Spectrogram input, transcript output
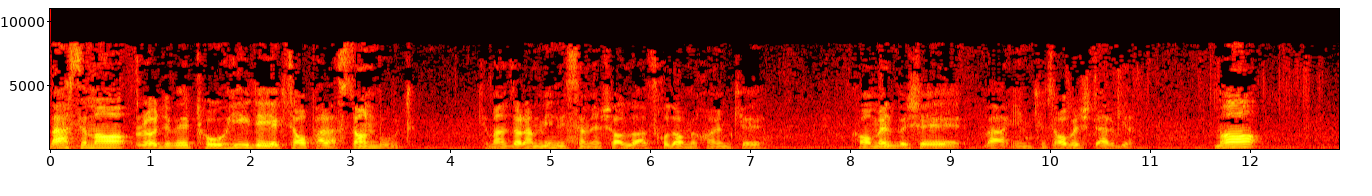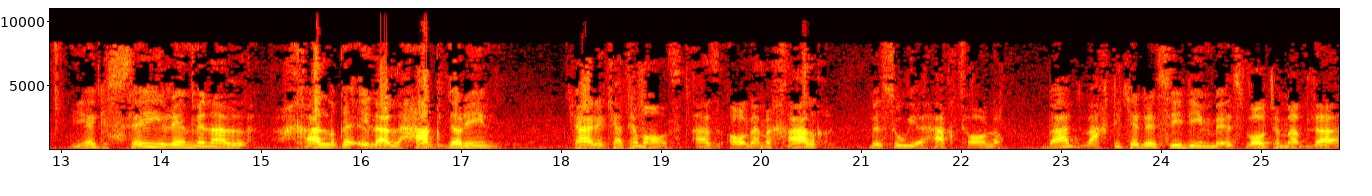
بحث ما راجع به توحید یکتاپرستان بود که من دارم می نویسم انشاءالله از خدا می‌خوایم که کامل بشه و این کتابش در بیاد. ما یک سیر من الخلق الى الحق داریم که حرکت ماست از عالم خلق به سوی حق تعالی. بعد وقتی که رسیدیم به اثبات مبدع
